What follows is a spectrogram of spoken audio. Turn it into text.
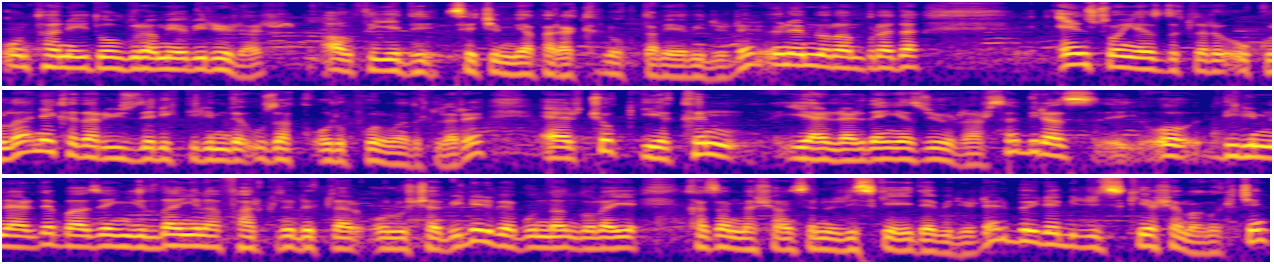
10 taneyi dolduramayabilirler. 6-7 seçim yaparak noktalayabilirler. Önemli olan burada en son yazdıkları okula ne kadar yüzdelik dilimde uzak olup olmadıkları. Eğer çok yakın yerlerden yazıyorlarsa biraz e, o dilimlerde bazen yıldan yıla farklılıklar oluşabilir ve bundan dolayı kazanma şansını riske edebilirler. Böyle bir riski yaşamamak için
